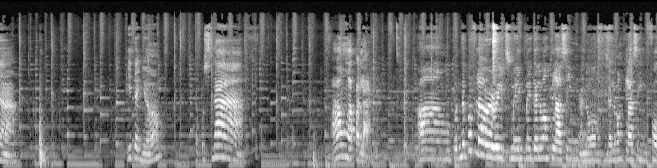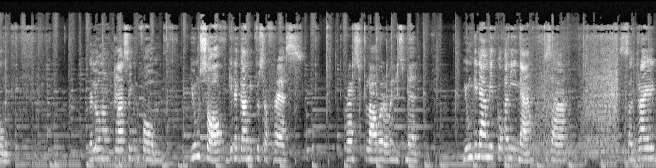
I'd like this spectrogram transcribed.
Na. Kita nyo? Tapos na. Ah, nga pala. Ang pag nagpa-flower arrangement, may dalawang klaseng ano, dalawang klaseng foam. Dalawang klaseng foam. Yung soft, ginagamit ko sa fresh. Fresh flower arrangement. Yung ginamit ko kanina sa sa dried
